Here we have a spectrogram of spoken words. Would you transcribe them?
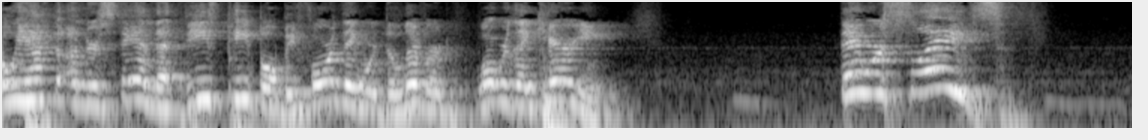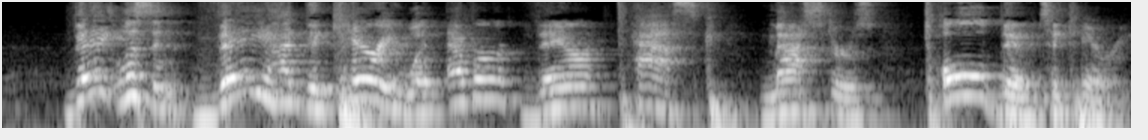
But we have to understand that these people, before they were delivered, what were they carrying? They were slaves. They, listen, they had to carry whatever their task masters told them to carry.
